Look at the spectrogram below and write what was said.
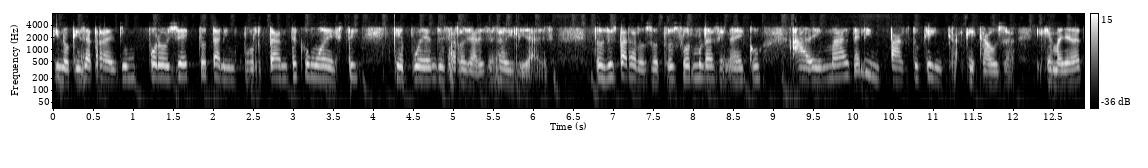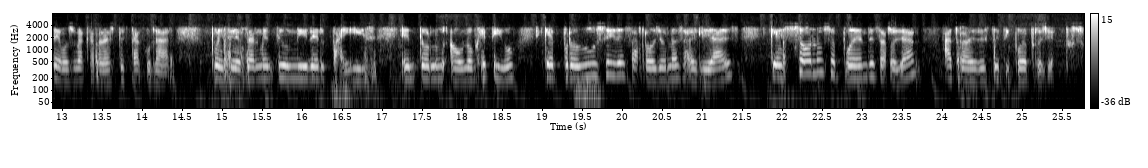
sino que es a través de un proyecto tan importante como este que pueden desarrollar esas habilidades. Entonces, para nosotros, Fórmula Senaeco, además del impacto que, causa y que mañana tenemos una carrera espectacular, pues es realmente unir el país en torno a un objetivo que produce y desarrolla unas habilidades que solo se pueden desarrollar a través de este tipo de proyectos.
